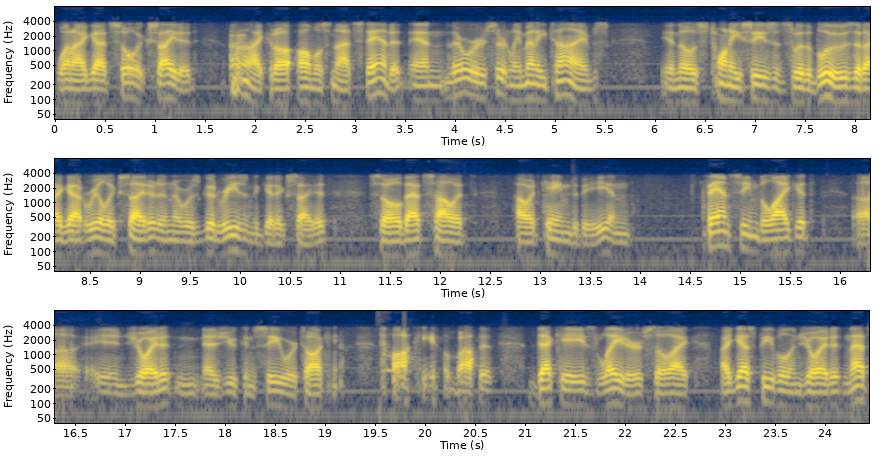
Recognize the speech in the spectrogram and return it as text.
when I got so excited I could almost not stand it. And there were certainly many times in those 20 seasons with the Blues that I got real excited, and there was good reason to get excited. So that's how it how it came to be, and fans seemed to like it, uh, enjoyed it, and as you can see, we're talking talking about it decades later. So I I guess people enjoyed it, and that's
